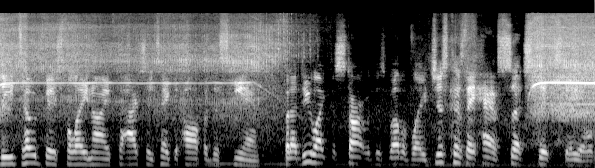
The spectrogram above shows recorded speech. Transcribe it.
the toadfish fillet knife to actually take it off of the skin. But I do like to start with this Bubba Blade just because they have such thick scales.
